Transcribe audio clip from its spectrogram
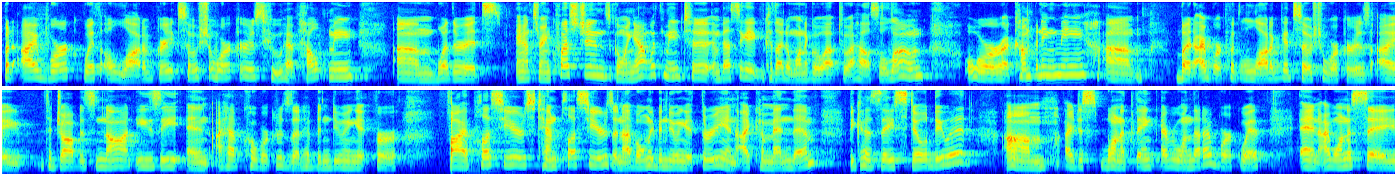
but I work with a lot of great social workers who have helped me, um, whether it's answering questions, going out with me to investigate, because I don't want to go out to a house alone, or accompanying me. Um, But I work with a lot of good social workers. I, the job is not easy, and I have coworkers that have been doing it for five-plus years, 10-plus years, and I've only been doing it three, and I commend them because they still do it. Um, I just want to thank everyone that I work with, and I want to say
